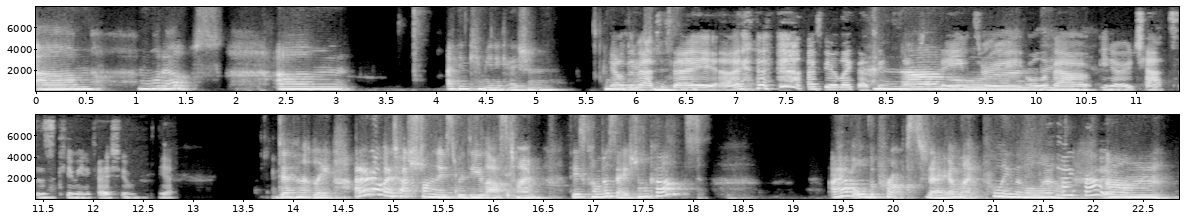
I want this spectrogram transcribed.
Um, what else? Um, I think communication. I was about to say, uh, I feel like that's been such a theme through all of our, you know, chats is communication. Yeah. Definitely. I don't know if I touched on this with you last time. These conversation cards. I have all the props today. I'm like pulling them all out. Okay. Um,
